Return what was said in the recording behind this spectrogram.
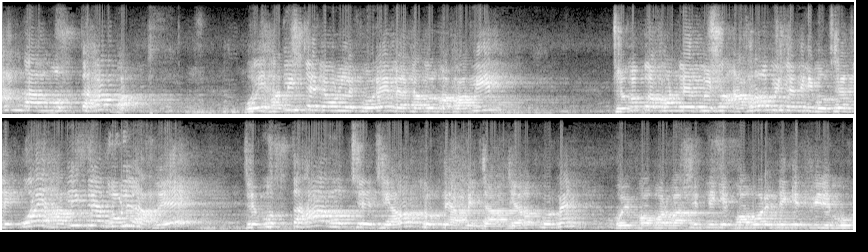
আন্নাল মুস্তাহাব্বা ওই হাদিসটাকে উল্লেখ করে মেরকাতুল মাফাতির চতুর্থ খণ্ডের দুইশো আঠারো তিনি বলছেন যে ওই হাদিসের দলিল আছে যে মুস্তাহাব হচ্ছে জিয়ারত করতে আপনি যার জিয়ারত করবেন, ওই কবরবাসীর দিকে, কবরের দিকে ফিরে মুখ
